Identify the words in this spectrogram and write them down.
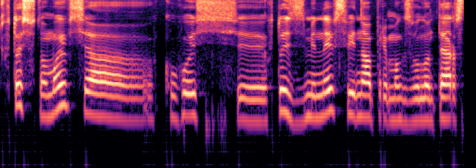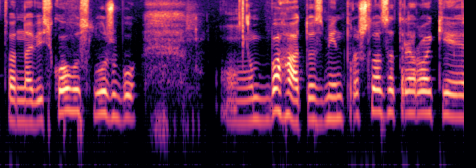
хтось втомився, когось, е, хтось змінив свій напрямок з волонтерства на військову службу. Багато змін пройшло за три роки.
